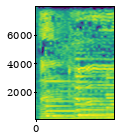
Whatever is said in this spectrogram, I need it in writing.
and who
